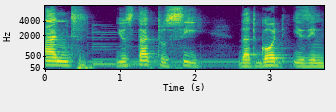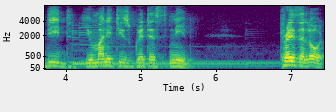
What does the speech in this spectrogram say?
and you start to see that God is indeed humanity's greatest need. Praise the Lord.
